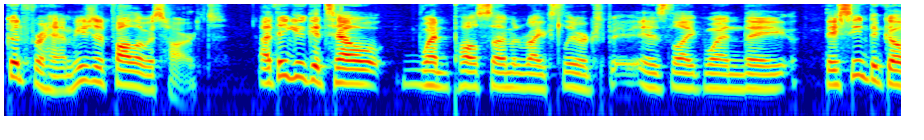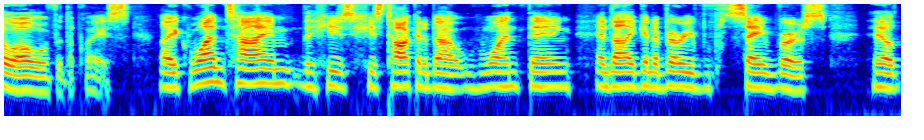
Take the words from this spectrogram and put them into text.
good for him. He should follow his heart. I think you could tell when Paul Simon writes lyrics is like when they they seem to go all over the place. Like one time he's he's talking about one thing, and like in a very same verse he'll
